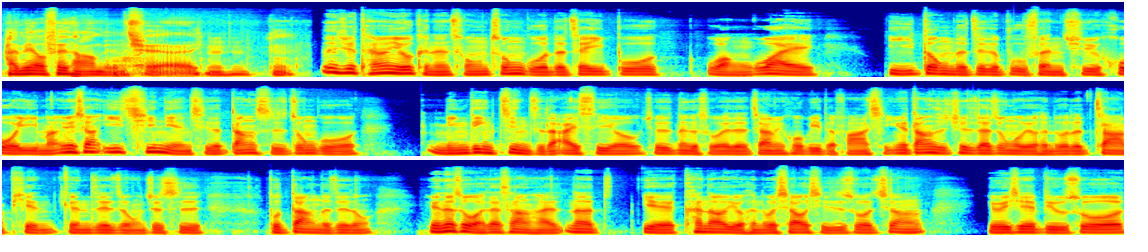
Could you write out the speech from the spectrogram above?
还没有非常明确而已。嗯嗯，那你觉得台湾有可能从中国的这一波往外移动的这个部分去获益吗？因为像一七年，其实当时中国明定禁止的 ICO，就是那个所谓的加密货币的发行，因为当时确实在中国有很多的诈骗跟这种就是不当的这种。因为那时候我在上海，那也看到有很多消息是说，像有一些，比如说，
